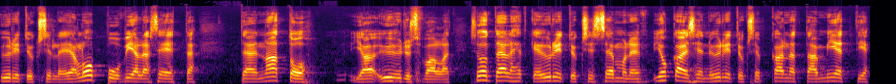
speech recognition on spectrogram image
yrityksille. Ja loppuu vielä se, että tämä NATO ja Yhdysvallat, se on tällä hetkellä yrityksissä semmoinen, jokaisen yrityksen kannattaa miettiä,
